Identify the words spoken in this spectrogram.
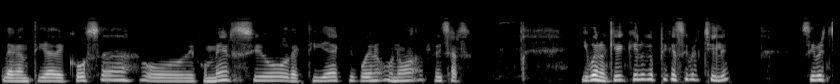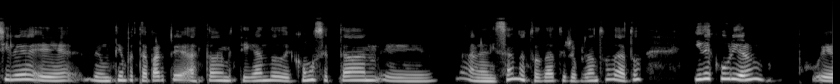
la cantidad de cosas o de comercio o de actividades que pueden o no realizarse. Y bueno, ¿qué, es lo que explica Cyber Chile? Cyber Chile, eh, de un tiempo a esta parte, ha estado investigando de cómo se estaban eh, analizando estos datos y reportando estos datos y descubrieron, eh,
